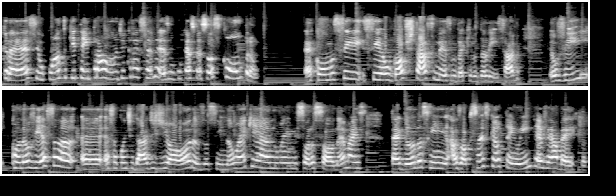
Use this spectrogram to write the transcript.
cresce, o quanto que tem para onde crescer mesmo, porque as pessoas compram. É como se, se eu gostasse mesmo daquilo dali, sabe? Eu vi, quando eu vi essa, é, essa quantidade de horas, assim, não é que é numa emissora só, né? Mas pegando assim as opções que eu tenho em TV aberta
